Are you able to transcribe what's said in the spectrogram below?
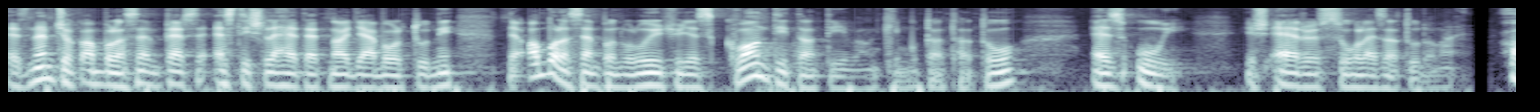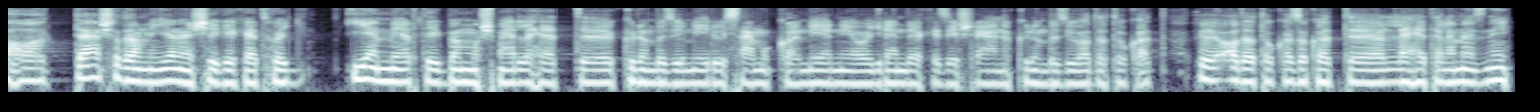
ez nem csak abból a szem, persze ezt is lehetett nagyjából tudni, de abból a szempontból úgy, hogy ez kvantitatívan kimutatható, ez új, és erről szól ez a tudomány. A társadalmi jelenségeket, hogy ilyen mértékben most már lehet különböző mérőszámokkal mérni, ahogy rendelkezésre állnak különböző adatokat, adatok, azokat lehet elemezni.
